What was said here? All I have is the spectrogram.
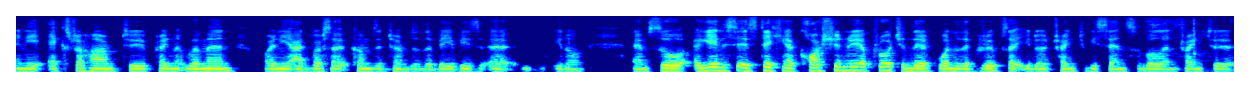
any extra harm to pregnant women or any adverse outcomes in terms of the babies, uh, you know, um, so again, it's, it's, taking a cautionary approach, and they're one of the groups that you know trying to be sensible and trying to,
